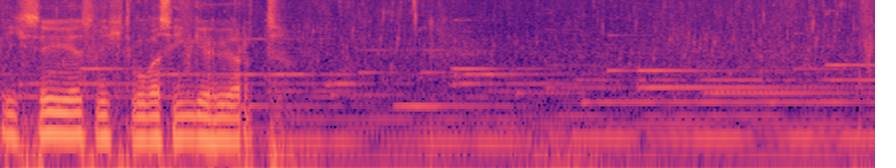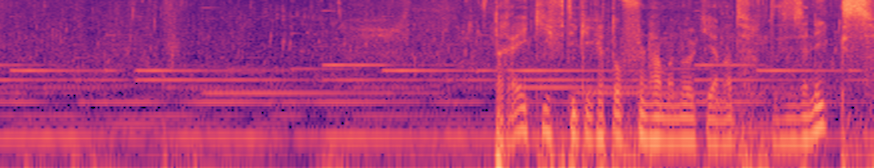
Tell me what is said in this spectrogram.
Ich sehe es nicht, wo was hingehört. Giftige Kartoffeln haben wir nur geerntet. Das ist ja nix.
